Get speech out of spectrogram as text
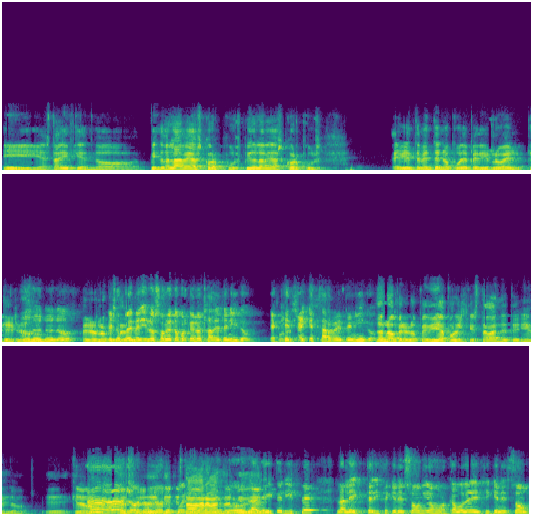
y está diciendo, pido el habeas corpus, pido el habeas corpus. Evidentemente no puede pedirlo él, pero. No, no, no, no. Pero es lo que no puede pedirlo sobre todo porque no está detenido. Es que hay que estar detenido. No, no, pero lo pedía por el que estaban deteniendo. Eh, ah, no, no, no, Estaba grabando el La ley te dice, la ley te dice quiénes son y os acabo de decir quiénes son.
